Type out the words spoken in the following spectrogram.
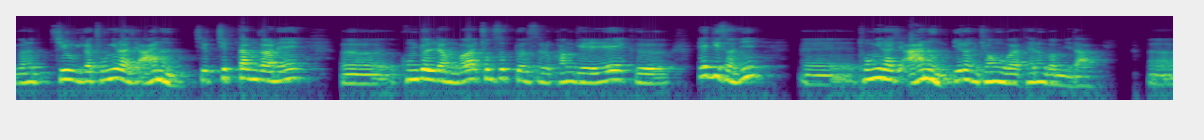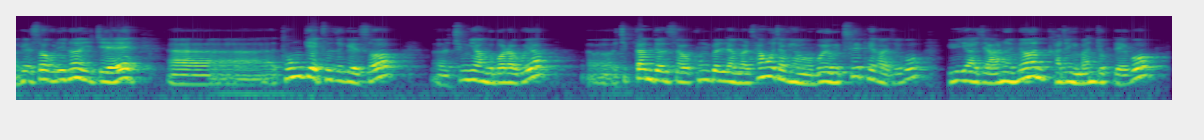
이거는 기울기가 동일하지 않은, 즉, 집단 간의 어, 공별량과 촉속변수 관계의 그 회기선이 에, 동일하지 않은 이런 경우가 되는 겁니다. 어, 그래서 우리는 이제 어, 통계 분석에서 어, 중요한 거 뭐라고요? 어, 집단 변수하고 공별량을 상호작용하고 모형을 투입해가지고 유의하지 않으면 가정이 만족되고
